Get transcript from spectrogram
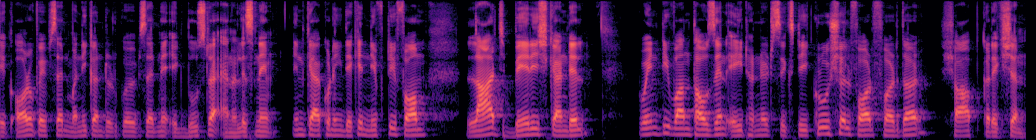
एक और वेबसाइट मनी कंट्रोल को वेबसाइट में एक दूसरा एनालिस्ट ने। इनके अकॉर्डिंग देखिए Nifty form large bearish candle 21,860 crucial for further sharp correction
